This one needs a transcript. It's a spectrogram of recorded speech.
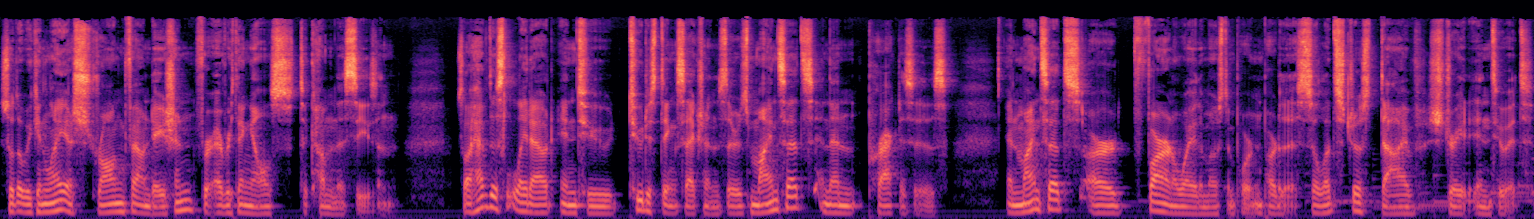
so that we can lay a strong foundation for everything else to come this season. So I have this laid out into two distinct sections there's mindsets and then practices. And mindsets are far and away the most important part of this. So let's just dive straight into it.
